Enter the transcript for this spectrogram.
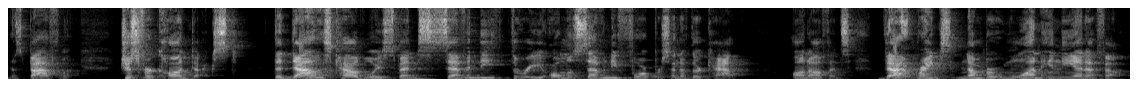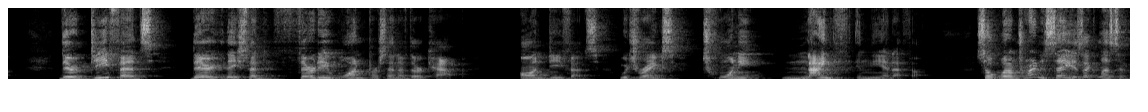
that's baffling. Just for context, the Dallas Cowboys spend seventy three, almost seventy four percent of their cap on offense. That ranks number one in the NFL. Their defense, they spend thirty one percent of their cap on defense, which ranks 29th in the NFL. So what I'm trying to say is like, listen,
